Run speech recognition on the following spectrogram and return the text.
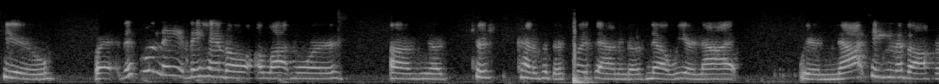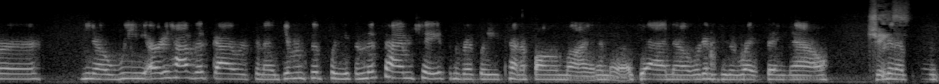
two. But this one they they handle a lot more. Um, you know, Trish kind of puts her foot down and goes, "No, we are not. We are not taking this offer. You know, we already have this guy. We're just going to give him to the police." And this time, Chase and Ridley kind of fall in line, and they're like, "Yeah, no, we're going to do the right thing now. We're going Chase.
